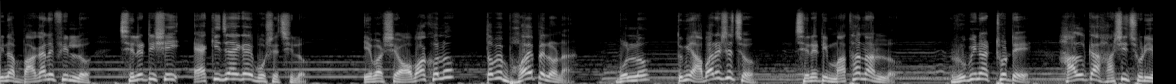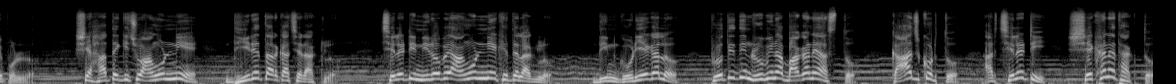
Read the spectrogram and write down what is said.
রুবিনা বাগানে ফিরল, ছেলেটি সেই একই জায়গায় বসেছিল। এবার সে অবাক হলো, তবে ভয় পেল না। বলল, তুমি আবার এসেছ? ছেলেটি মাথা নাড়ল। রুবিনার ঠোঁটে হালকা হাসি ছড়িয়ে পড়ল। সে হাতে কিছু আঙুর নিয়ে ধীরে তার কাছে রাখল। ছেলেটি নীরবে আঙুর নিয়ে খেতে লাগল। দিন গড়িয়ে গেল, প্রতিদিন রুবিনা বাগানে আসতো, কাজ করত আর ছেলেটি সেখানে থাকত।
